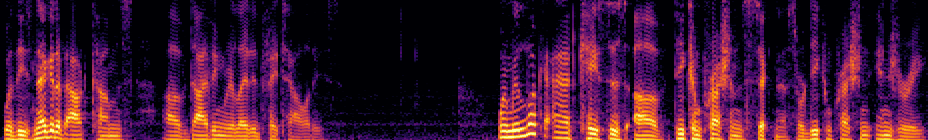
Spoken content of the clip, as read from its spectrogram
with these negative outcomes of diving-related fatalities. When we look at cases of decompression sickness or decompression injury,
